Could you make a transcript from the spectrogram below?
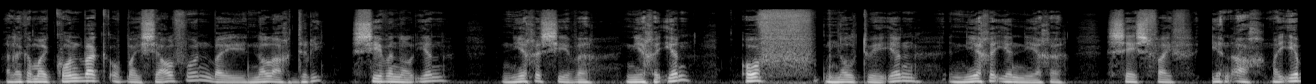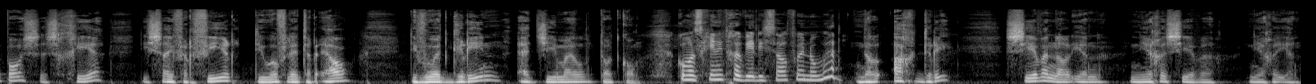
Hulle kan my kontak op my selfoon by 083 701 9791 of 021 919 6518. My e-pos is G, die syfer 4, die hoofletter L, die woord green@gmail.com. Kom ons gee net gou weer die selfoonnommer. 083 701 9791.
